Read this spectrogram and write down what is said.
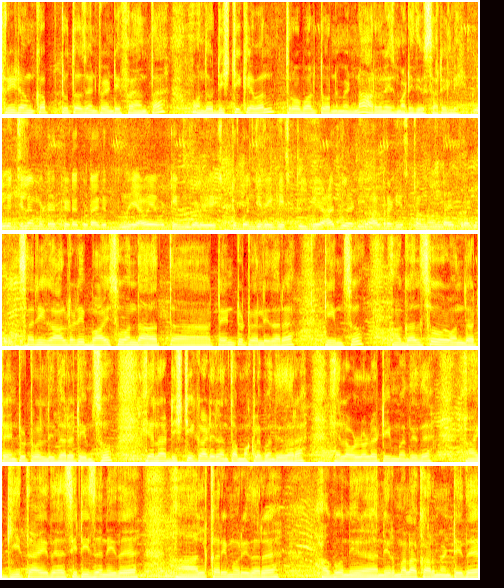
freedom cup two thousand twenty five ಅಂತ ಒಂದು ಡಿಸ್ಟಿಕ್ ಲೆವೆಲ್ ಥ್ರೋಬಾಲ್ ಟೂರ್ನಮೆಂಟ್ನ ಆರ್ಗನೈಸ್ ಮಾಡಿದ್ದೀವಿ ಸರ್ ಇಲ್ಲಿ. ಈಗ ಜಿಲ್ಲಾ ಮಟ್ಟದ ಕ್ರೀಡೆ ಕೂಡ ಆಗಿರೋದ್ರಿಂದ ಯಾವ ಯಾವ ಟೀಮ್ಗಳು ಎಷ್ಟು ಬಂದಿದೆ ಈಗ ಎಷ್ಟು ಈಗ ಆಲ್ರೆಡಿ ಆಲ್ರೆಡಿ ಎಷ್ಟು ನೋಂದಾಯಿತರಾಗಿದ್ದಾರೆ ಸರ್ ಈಗ ಆಲ್ರೆಡಿ ಬಾಯ್ಸು ಒಂದು ಹತ್ತು ಟೆನ್ ಟು ಟ್ವೆಲ್ ಇದ್ದಾರೆ ಟೀಮ್ಸು ಗರ್ಲ್ಸು ಒಂದು ಟೆನ್ ಟು ಟ್ವೆಲ್ ಇದ್ದಾರೆ ಟೀಮ್ಸು ಎಲ್ಲ ಡಿಸ್ಟಿಕ್ ಆಡಿರೋಂಥ ಮಕ್ಕಳು ಬಂದಿದ್ದಾರೆ. ಎಲ್ಲ ಒಳ್ಳೊಳ್ಳೆ ಟೀಮ್ ಬಂದಿದೆ. ಗೀತಾ ಇದೆ ಸಿಟಿಸನ್ ಇದೆ ಅಲ್ಕರಿಮೋರ್ ಇದ್ದಾರೆ ಹಾಗೂ ನಿರ್ಮಲಾ ಕಾರ್ಮೆಂಟ್ ಇದೆ.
